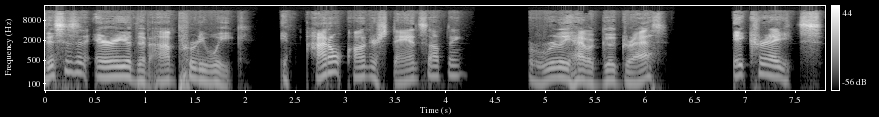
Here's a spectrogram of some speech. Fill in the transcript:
this is an area that I'm pretty weak. If I don't understand something really have a good grasp, it creates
